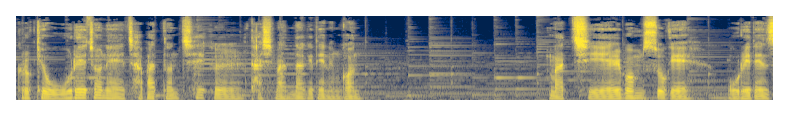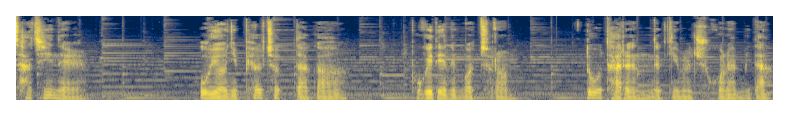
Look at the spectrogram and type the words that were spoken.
그렇게 오래전에 잡았던 책을 다시 만나게 되는 건 마치 앨범 속에 오래된 사진을 우연히 펼쳤다가 보게 되는 것처럼 또 다른 느낌을 주곤 합니다.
